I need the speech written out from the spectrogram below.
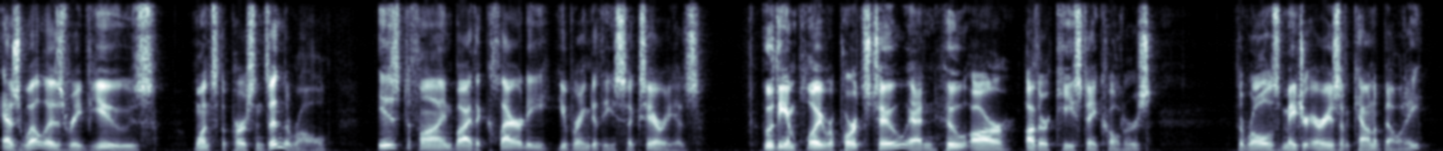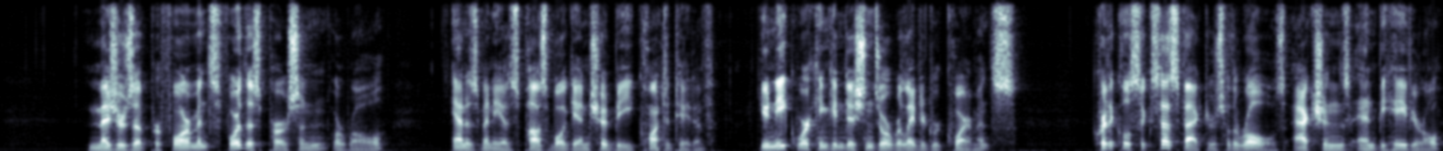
as well as reviews once the person's in the role is defined by the clarity you bring to these six areas. who the employee reports to and who are other key stakeholders, the role's major areas of accountability, measures of performance for this person or role, and as many as possible again should be quantitative, unique working conditions or related requirements, critical success factors for the roles, actions, and behavioral,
